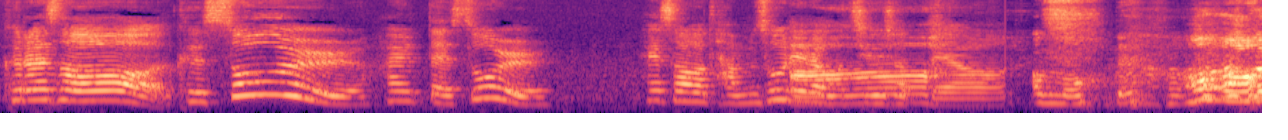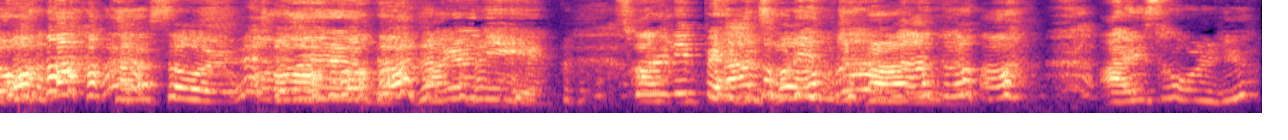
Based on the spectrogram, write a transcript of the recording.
그래서 그 소울 할때솔 해서 담솔이라고 아. 지으셨대요. 어머. 담솔. 저는 당연히 솔잎 소리인 줄 알았는데 아이 서울유?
